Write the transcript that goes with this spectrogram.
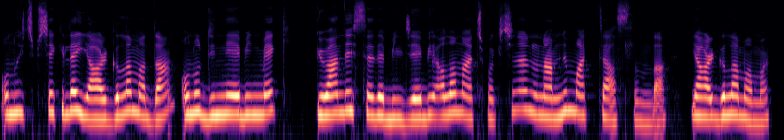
onu hiçbir şekilde yargılamadan onu dinleyebilmek güvende hissedebileceği bir alan açmak için en önemli madde aslında. Yargılamamak.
